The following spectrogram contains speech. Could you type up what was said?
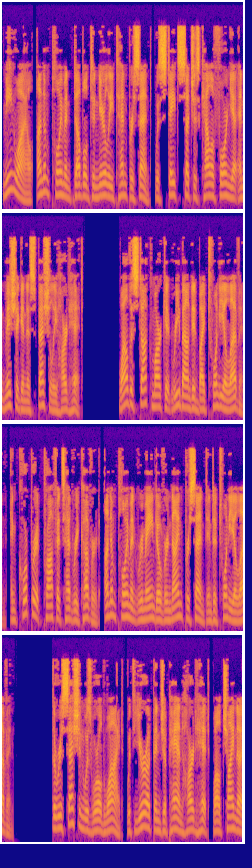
Meanwhile, unemployment doubled to nearly 10%, with states such as California and Michigan especially hard hit. While the stock market rebounded by 2011, and corporate profits had recovered, unemployment remained over 9% into 2011. The recession was worldwide, with Europe and Japan hard hit, while China,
